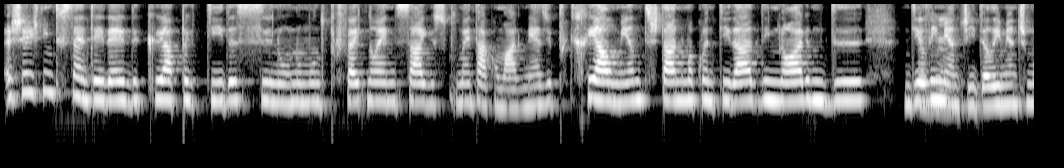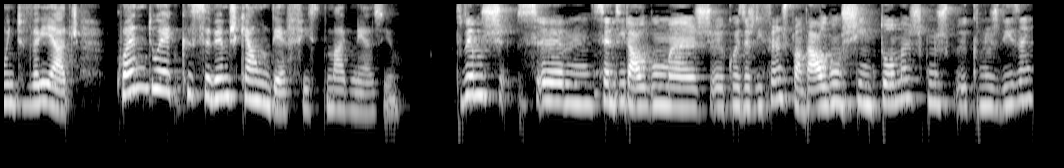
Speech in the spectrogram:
Achei isto interessante, a ideia de que, à partida, se no, no, mundo perfeito não é necessário suplementar com magnésio, porque realmente está numa quantidade enorme de, de uhum. alimentos e de alimentos muito variados. Quando é que sabemos que há um déficit de magnésio? Podemos um, sentir algumas eh, coisas diferentes. Pronto, há alguns sintomas que nos, que nos dizem,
